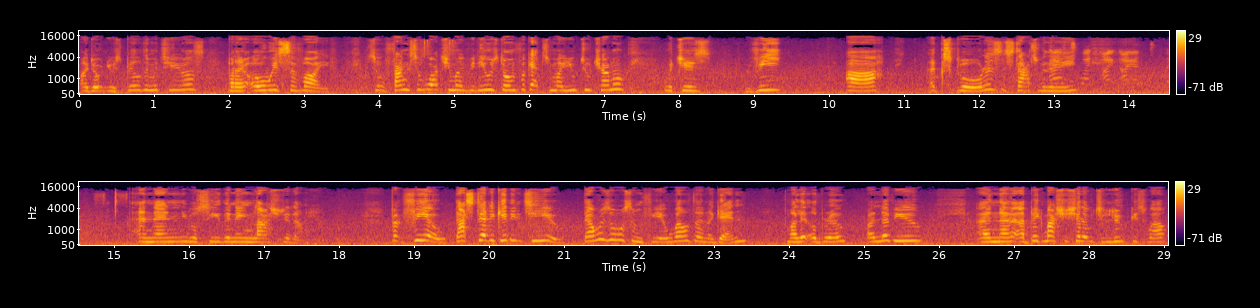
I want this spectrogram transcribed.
I don't use building materials, but I always survive. So thanks for watching my videos. Don't forget to my YouTube channel, which is VR Explorers. It starts with an E, am 20, I, I am 26. and then you'll see the name Last Jedi. But Theo, that's dedicated to you. That was awesome, Theo. Well done again, my little bro. I love you. And uh, a big massive shout out to Luke as well,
